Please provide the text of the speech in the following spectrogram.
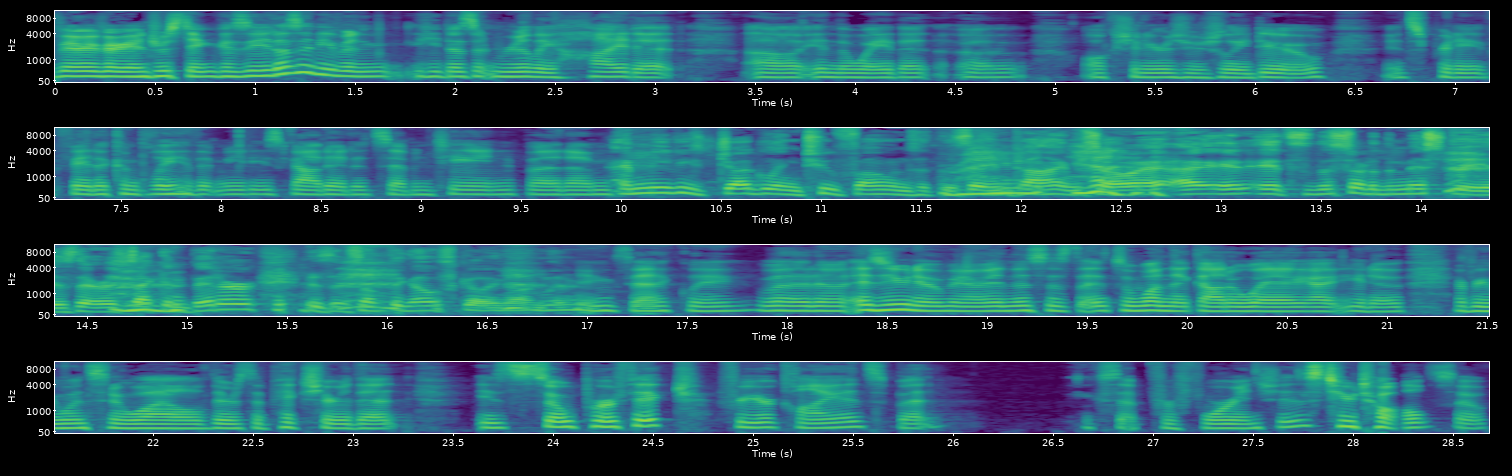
very, very interesting because he doesn't even, he doesn't really hide it uh, in the way that uh, auctioneers usually do. It's pretty fait accompli that Meaty's got it at 17. But um, And Meaty's juggling two phones at the right? same time. So I, I, it's the sort of the mystery. Is there a second bidder? Is there something else going on there? Exactly. But uh, as you know, Marion, this is, it's the one that got away. I, you know, every once in a while there's a picture that is so perfect for your clients, but except for four inches too tall. So,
